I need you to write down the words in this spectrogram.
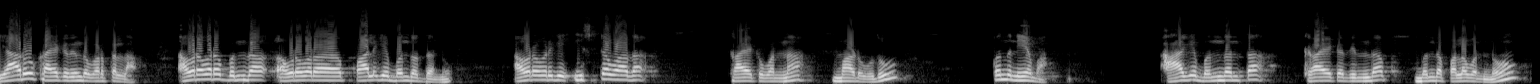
ಯಾರೂ ಕಾಯಕದಿಂದ ಹೊರತಲ್ಲ. ಅವರವರ ಬಂದ, ಅವರವರ ಪಾಲಿಗೆ ಬಂದದ್ದನ್ನು ಅವರವರಿಗೆ ಇಷ್ಟವಾದ ಕಾಯಕವನ್ನು ಮಾಡುವುದು ಒಂದು ನಿಯಮ. ಹಾಗೆ ಬಂದಂಥ ಕಾಯಕದಿಂದ ಬಂದ ಫಲವನ್ನು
